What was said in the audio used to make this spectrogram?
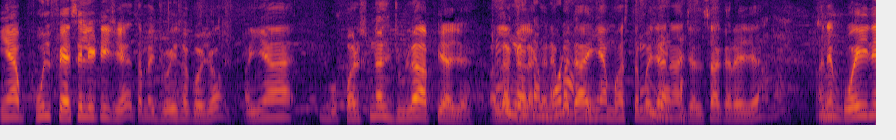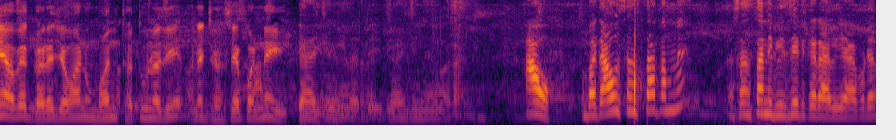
અહીંયા ફૂલ ફેસિલિટી છે તમે જોઈ શકો છો. અહીંયા પર્સનલ ઝૂલા આપ્યા છે અલગ અલગ અને બધા અહીંયા મસ્ત મજાના જલસા કરે છે. અને કોઈને હવે ઘરે જવાનું મન થતું નથી અને જશે પણ નહીં. જય જિનેન્દ્ર જય જિનેન્દ્ર. આવો બતાવું સંસ્થા તમને? સંસ્થાની વિઝિટ કરાવીએ આપણે.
